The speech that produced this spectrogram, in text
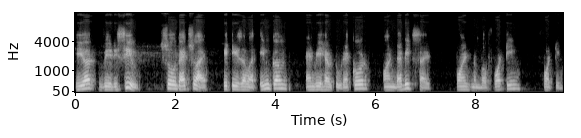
Here we received. So that's why it is our income and we have to record on debit side point number 14 14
